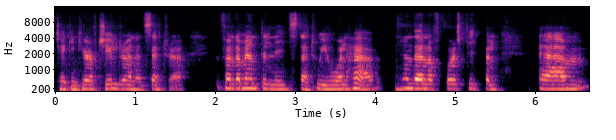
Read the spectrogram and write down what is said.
taking care of children, etc. Fundamental needs that we all have. And then, of course, people um,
